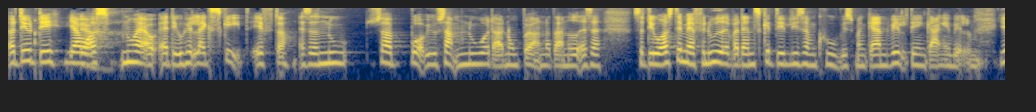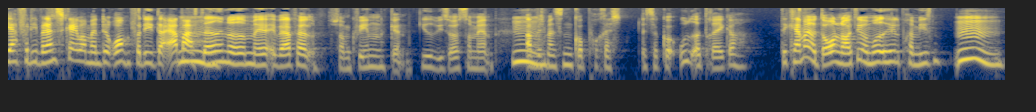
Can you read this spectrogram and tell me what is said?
Og det er jo det. Jeg er jo Ja. også, nu har jeg, er det jo heller ikke sket efter. Altså nu, så bor vi jo sammen nu, og der er nogle børn, og der er noget. Altså, så det er jo også det med at finde ud af, hvordan skal det ligesom kunne, hvis man gerne vil det en gang imellem. Ja, fordi hvordan skaber man det rum? Fordi der er bare mm. stadig noget med, i hvert fald som kvinde, givetvis også som mand, mm. og hvis man sådan går, på rest, altså går ud og drikker, det kan man jo dårligt nok, det er jo imod hele præmissen. Mm.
